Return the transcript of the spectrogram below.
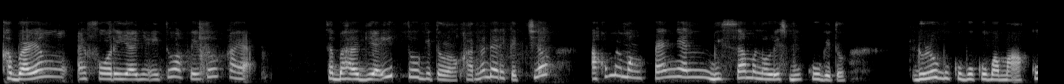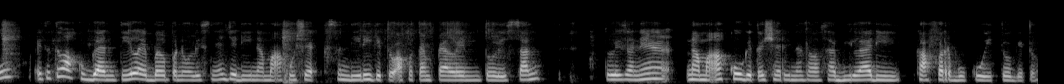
kebayang euforianya itu waktu itu kayak sebahagia itu gitu loh. Karena dari kecil aku memang pengen bisa menulis buku gitu. Dulu buku-buku mama aku itu tuh aku ganti label penulisnya jadi nama aku sendiri gitu. Aku tempelin tulisan tulisannya nama aku gitu Sherina Salsabila di cover buku itu gitu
